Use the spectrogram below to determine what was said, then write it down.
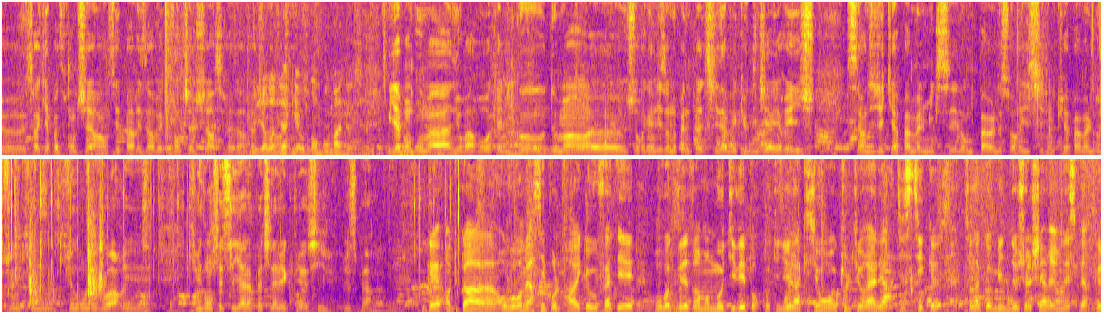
euh, c'est vrai qu'il n'y a pas de frontières, hein. c'est pas réservé de Chelcher, c'est réservé. J'ai entendu dire qu'il y a Bambouman aussi. Oui, il y a Bambouman, il y aura Roro Calico. Demain, euh, j'organise un open platine avec DJ Irish. C'est un DJ qui a pas mal mixé dans pas mal de soirées ici, donc il y a pas mal de jeunes qui, viendront le voir et qui viendront s'essayer à la platine avec lui aussi, j'espère. Ok, en tout cas, on vous remercie pour le travail que vous faites et on voit que vous êtes vraiment motivé pour continuer l'action culturelle et artistique sur la commune de Schulcher et on espère que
